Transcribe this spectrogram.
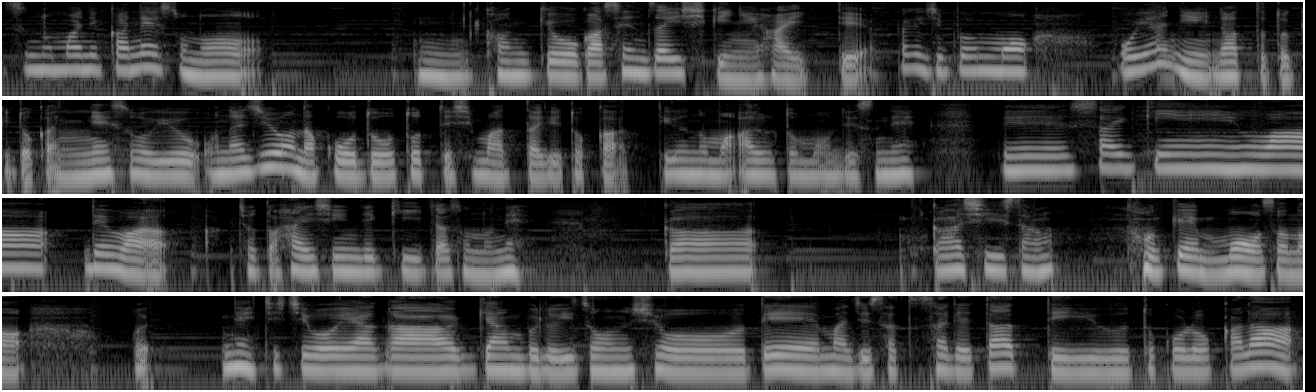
いつの間にかねその、うん、環境が潜在意識に入ってやっぱり自分も親になった時とかにねそういう同じような行動をとってしまったりとかっていうのもあると思うんですね。で最近はではちょっと配信で聞いたそのねガーシーさんの件もそのね、父親がギャンブル依存症で、まあ、自殺されたっていうところから、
